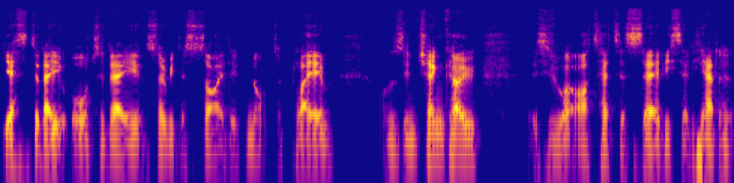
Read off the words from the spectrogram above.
yesterday or today, and so we decided not to play him. On Zinchenko, this is what Arteta said. He said he had a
